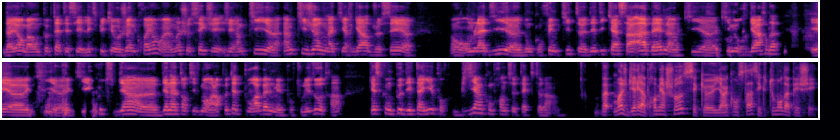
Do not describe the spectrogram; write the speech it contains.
D'ailleurs, bah, on peut peut-être essayer de l'expliquer aux jeunes croyants. Hein. Moi, je sais que j'ai un petit, euh, un petit jeune là qui regarde, je sais, on, me l'a dit, euh, donc on fait une petite euh, dédicace à Abel hein, qui, euh, qui nous regarde et qui, qui, écoute bien, bien attentivement. Alors peut-être pour Abel, mais pour tous les autres, hein, qu'est-ce qu'on peut détailler pour bien comprendre ce texte-là? Bah, Moi, je dirais la première chose, c'est qu'il y a un constat, c'est que tout le monde a péché.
